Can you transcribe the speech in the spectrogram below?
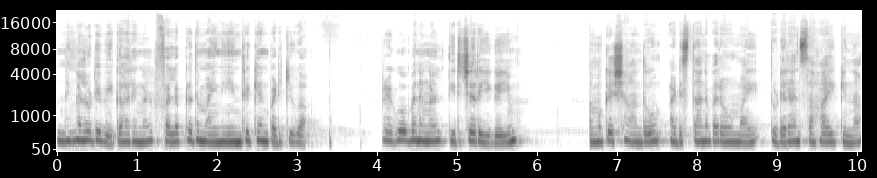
നിങ്ങളുടെ വികാരങ്ങൾ ഫലപ്രദമായി നിയന്ത്രിക്കാൻ പഠിക്കുക. പ്രകോപനങ്ങൾ തിരിച്ചറിയുകയും നമുക്ക് ശാന്തവും അടിസ്ഥാനപരവുമായി തുടരാൻ സഹായിക്കുന്ന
